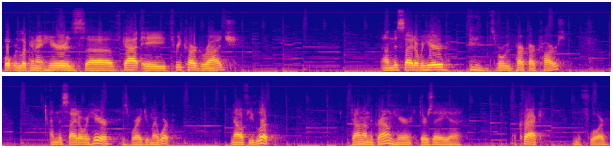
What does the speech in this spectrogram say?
what we're looking at here is uh, I've got a three car garage. On this side over here is where we park our cars. On this side over here is where I do my work. Now, if you look down on the ground here, there's a, uh, a crack in the floor.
